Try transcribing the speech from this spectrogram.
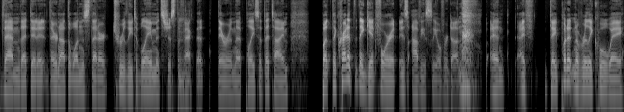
them that did it. They're not the ones that are truly to blame. It's just the Mhm. fact that they were in that place at that time. But the credit that they get for it is obviously overdone. and I they put it in a really cool way.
